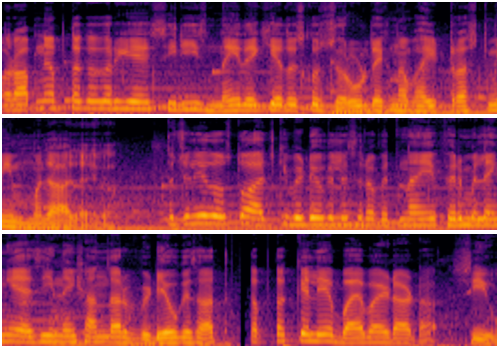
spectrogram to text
और आपने अब तक अगर ये सीरीज़ नहीं देखी है तो इसको ज़रूर देखना भाई ट्रस्ट में मज़ा आ जाएगा। तो चलिए दोस्तों, आज की वीडियो के लिए सिर्फ़ इतना ही, फिर मिलेंगे ऐसी नई शानदार वीडियो के साथ। तब तक के लिए बाय बाय डाटा सी यू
